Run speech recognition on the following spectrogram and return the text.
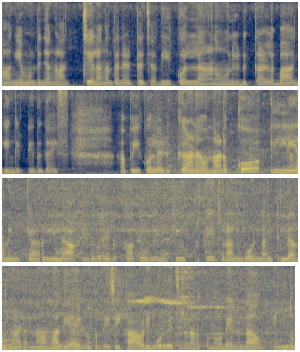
വാങ്ങിയ മുണ്ട് ഞങ്ങൾ അച്ഛയിൽ അങ്ങനെ തന്നെ എടുത്തു വെച്ചാൽ അത് ഈ കൊല്ലമാണ് ഓന് എടുക്കാനുള്ള ഭാഗ്യം കിട്ടിയത് ഗൈസ് അപ്പോൾ ഈ കൊല്ലം എടുക്കുകയാണ്. നടക്കോ ഇല്ലയെന്ന് എനിക്കറിയില്ല. ഇതുവരെ എടുക്കാത്തതുകൊണ്ട് എനിക്ക് പ്രത്യേകിച്ച് ഒരു അനുഭവം ഉണ്ടായിട്ടില്ല. നടന്നാൽ മതിയായിരുന്നു. പ്രത്യേകിച്ച് ഈ കാവടിയും കൂടി വെച്ചിട്ട് നടക്കുന്നതുകൊണ്ട് എന്താവും? എന്തോ.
